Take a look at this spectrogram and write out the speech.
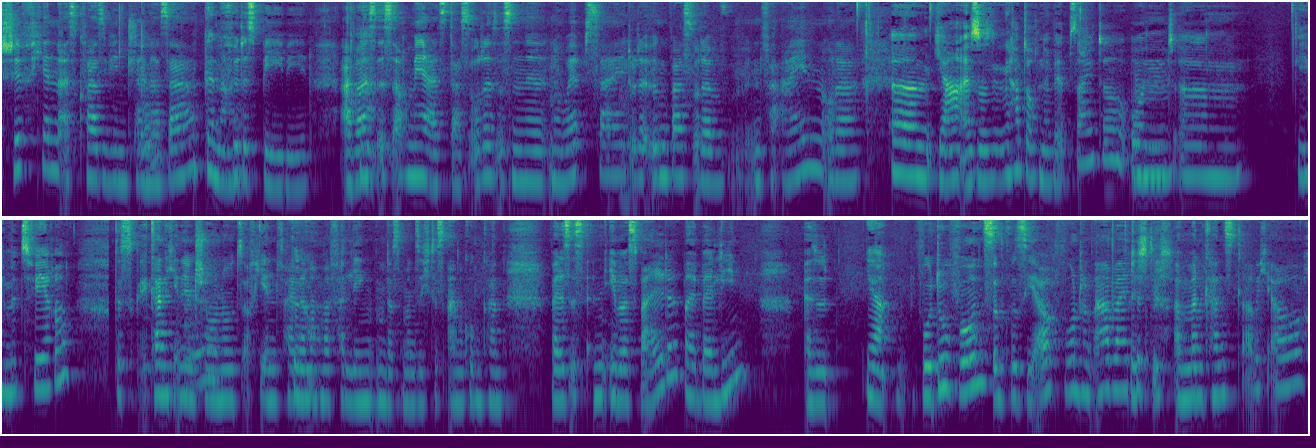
Schiffchen, als quasi wie ein kleiner Sarg genau. für das Baby. Aber ja. es ist auch mehr als das, oder? Es ist eine, eine Website oder irgendwas oder ein Verein oder? Ähm, ja, also sie hat auch eine Webseite mhm. und ähm, die Himmelssphäre. Das kann ich in den Show Notes auf jeden Fall genau. nochmal verlinken, dass man sich das angucken kann. Weil es ist in Eberswalde bei Berlin. Also ja. wo du wohnst und wo sie auch wohnt und arbeitet. Richtig. Aber man kann es, glaube ich, auch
